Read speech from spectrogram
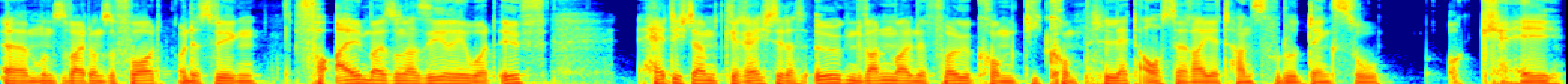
Ähm, und so weiter und so fort. Und deswegen, vor allem bei so einer Serie What If, hätte ich damit gerechnet, dass irgendwann mal eine Folge kommt, die komplett aus der Reihe tanzt, wo du denkst so, okay,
